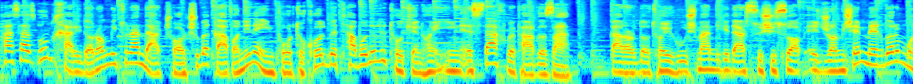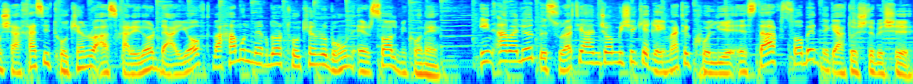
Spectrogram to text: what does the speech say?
پس از اون خریداران می‌تونن در چارچوب قوانین این پروتکل به تبادل توکن های این استخر بپردازن قراردادهای هوشمندی که در سوشی سواب اجرا میشه مقدار مشخصی توکن رو از خریدار دریافت و همون مقدار توکن رو به اون ارسال می‌کنه. این عملیات به صورتی انجام میشه که قیمت کلی استخر ثابت نگه داشته بشه.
